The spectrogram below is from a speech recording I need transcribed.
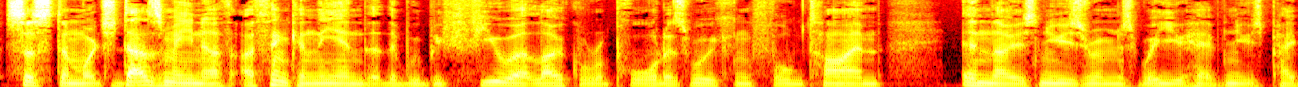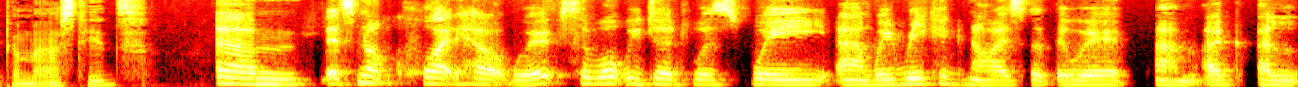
system, which does mean, I think, in the end, that there would be fewer local reporters working full time in those newsrooms where you have newspaper mastheads. Um, that's not quite how it works. So what we did was we um, we recognised that there were um, a, a,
